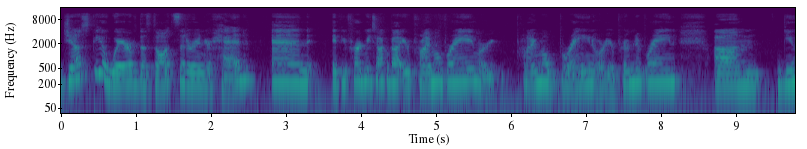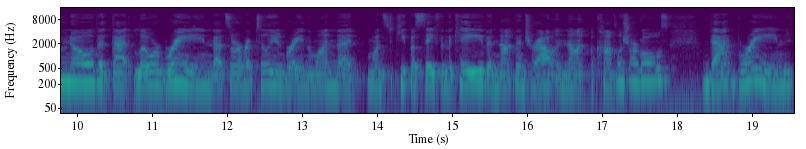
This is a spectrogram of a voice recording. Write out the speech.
Just be aware of the thoughts that are in your head. And if you've heard me talk about your primal brain or primal brain or your primitive brain, um, you know that that lower brain, that's our reptilian brain, the one that wants to keep us safe in the cave and not venture out and not accomplish our goals. That brain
